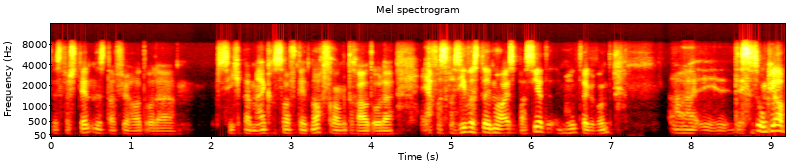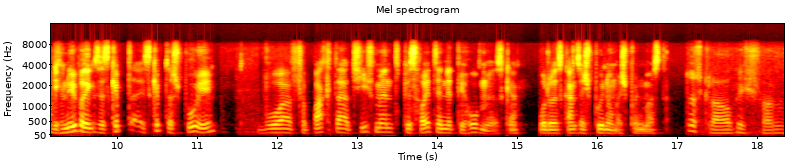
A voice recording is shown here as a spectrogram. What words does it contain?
das Verständnis dafür hat oder sich bei Microsoft nicht nachfragen traut oder ja, was weiß ich, was da immer alles passiert im Hintergrund. Aber äh, das ist unglaublich. Und übrigens, es gibt, es gibt das Spiel, wo ein verbuggter Achievement bis heute nicht behoben ist, gell? wo du das ganze Spiel nochmal spielen musst. Das glaube ich schon.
